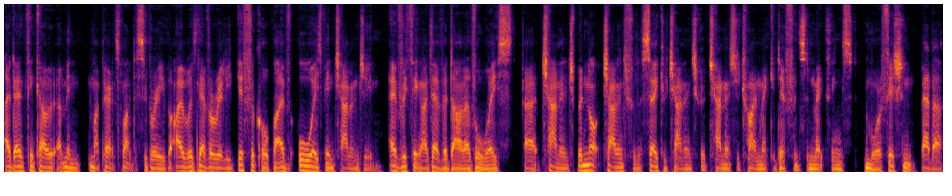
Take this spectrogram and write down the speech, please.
I don't think I, I mean, my parents might disagree, but I was never really difficult, but I've always been challenging. Everything I've ever done, I've always uh, challenged, but not challenged for the sake of challenge, but challenged to try and make a difference and make things more efficient, better,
